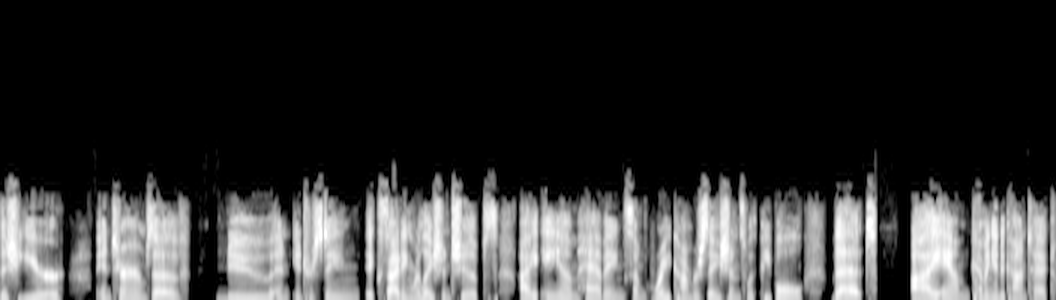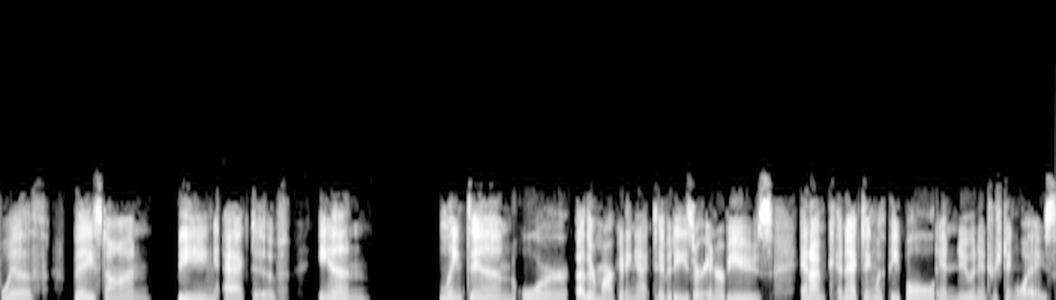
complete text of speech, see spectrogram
this year. In terms of new and interesting, exciting relationships, I am having some great conversations with people that I am coming into contact with based on being active in LinkedIn or other marketing activities or interviews, and I'm connecting with people in new and interesting ways.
